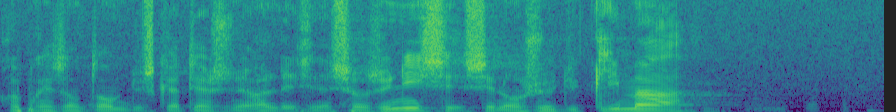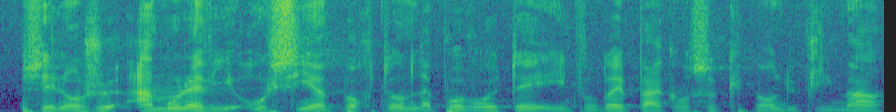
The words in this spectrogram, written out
représentante du secrétaire général des Nations Unies, c'est l'enjeu du climat, c'est l'enjeu, à mon avis, aussi important de la pauvreté. Il ne faudrait pas qu'en s'occupant du climat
